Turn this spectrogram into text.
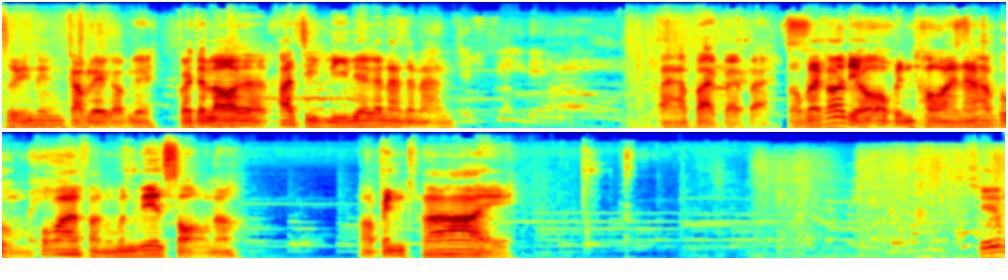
เสิร์ฟนิดนึงกลับเลยกลับเลยก่อนจะรอพาสซีฟรีเลือดก็น่าจะนานไปไปไปไปต่อไปก็เดี๋ยวออกเป็นทอยนะครับผม เพราะว่าฝั่งนู้นมันเวทสองเนาะออกเป็นทรายชึบ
